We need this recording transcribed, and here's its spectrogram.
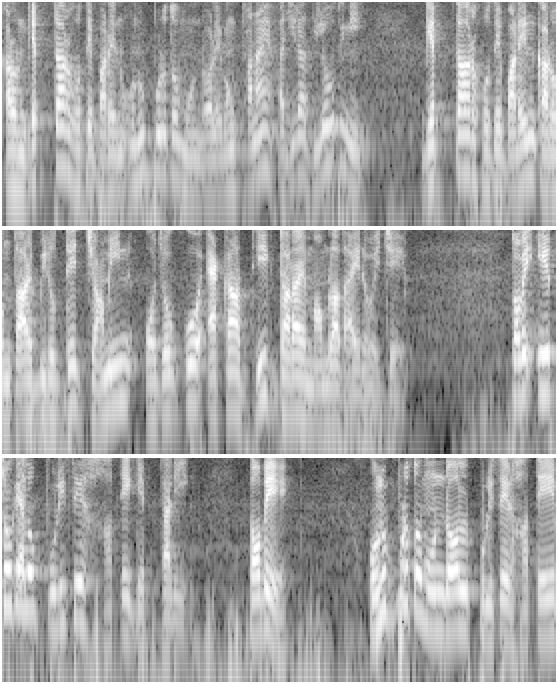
কারণ গ্রেপ্তার হতে পারেন অনুব্রত মণ্ডল এবং থানায় হাজিরা দিলেও তিনি গ্রেপ্তার হতে পারেন কারণ তার বিরুদ্ধে জামিন অযোগ্য একাধিক ধারায় মামলা দায়ের হয়েছে। তবে এ তো গেল পুলিশের হাতে গ্রেপ্তারি। তবে অনুব্রত মণ্ডল পুলিশের হাতে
